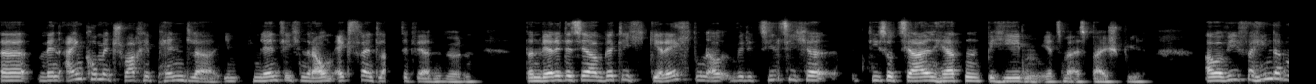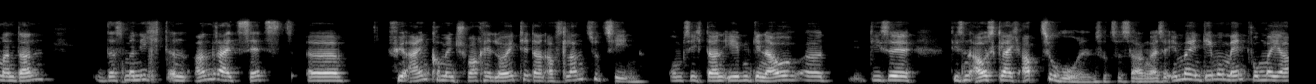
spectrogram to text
äh, wenn einkommensschwache Pendler im, im, ländlichen Raum extra entlastet werden würden, dann wäre das ja wirklich gerecht und würde zielsicher die sozialen Härten beheben, jetzt mal als Beispiel. Aber wie verhindert man dann, dass man nicht einen Anreiz setzt, äh, für einkommensschwache Leute dann aufs Land zu ziehen, um sich dann eben genau äh, diese, diesen Ausgleich abzuholen, sozusagen. Also immer in dem Moment, wo man ja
